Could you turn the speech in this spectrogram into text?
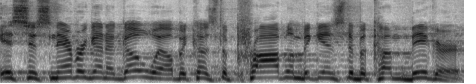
it's just never going to go well because the problem begins to become bigger.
